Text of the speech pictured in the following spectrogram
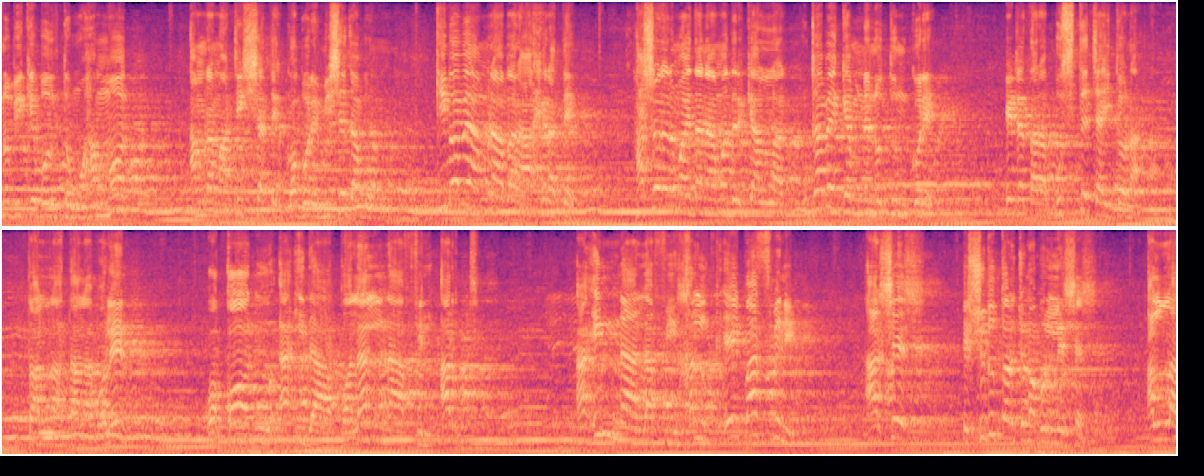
নবীকে বলতো, মোহাম্মদ মাটির সাথে কবরে মিশে যাব? কীভাবে আমরা আবার আখেরাতে হাসরের ময়দানে আমাদেরকে আল্লাহ উঠাবে? কেমনে নতুন করে? এটা তারা বুঝতে চাইতো না। তো আল্লাহ তাআলা বলেন এই পাঁচ মিনিট। আর শেষ এই শুধু তর্জমা বললে শেষ। আল্লাহ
